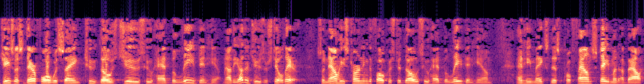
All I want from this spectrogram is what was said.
Jesus therefore was saying to those Jews who had believed in him. Now the other Jews are still there. So now he's turning the focus to those who had believed in him and he makes this profound statement about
